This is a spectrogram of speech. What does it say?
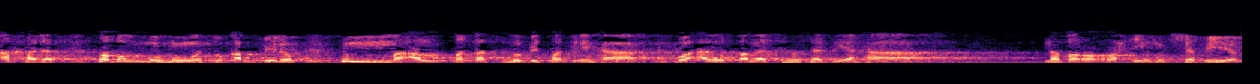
أخذت تضمه وتقبله ثم ألصقته بصدرها وألقمته ثديها. نظر الرحيم الشفيق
